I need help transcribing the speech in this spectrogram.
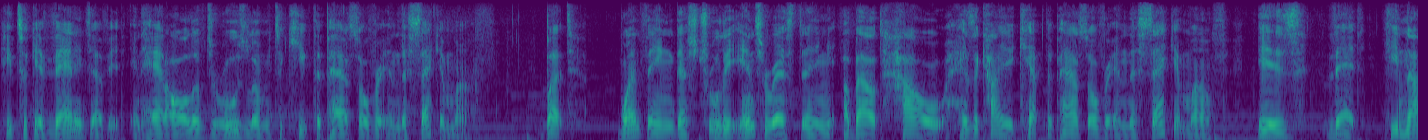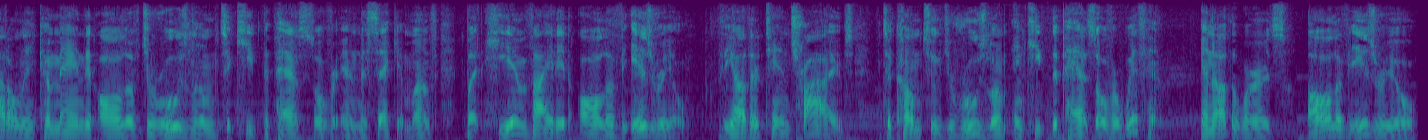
he took advantage of it and had all of Jerusalem to keep the Passover in the second month. But one thing that's truly interesting about how Hezekiah kept the Passover in the second month is that he not only commanded all of Jerusalem to keep the Passover in the second month, but he invited all of Israel, the other 10 tribes, to come to Jerusalem and keep the Passover with him. In other words, all of Israel,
